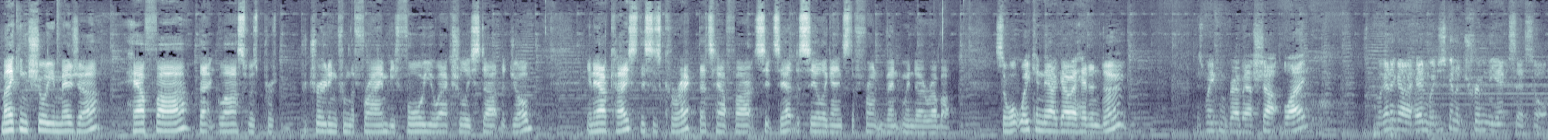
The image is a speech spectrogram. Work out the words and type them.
making sure you measure how far that glass was protruding from the frame before you actually start the job. In our case, this is correct. That's how far it sits out to seal against the front vent window rubber. So what we can now go ahead and do is we can grab our sharp blade. We're going to go ahead and we're just going to trim the excess off.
